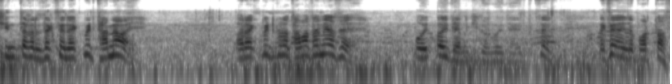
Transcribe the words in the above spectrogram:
চিন্তা করে দেখছেন, এক মিনিট থামে হয়। আর এক মিনিট কোনো থামা থামাথামি আছে। ওই ওই দেন, কী করব, ওই দেন। দেখছেন? দেখছেন এই যে পড়তাস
